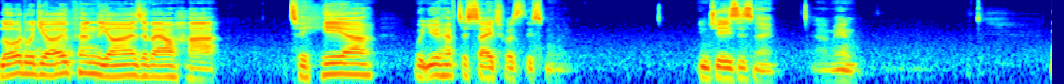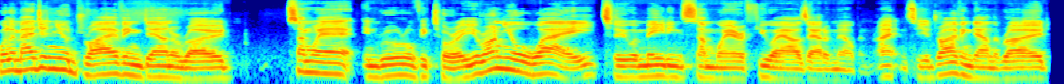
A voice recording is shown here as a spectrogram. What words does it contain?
Lord, would you open the eyes of our heart to hear what you have to say to us this morning? In Jesus' name, amen. Well, imagine you're driving down a road somewhere in rural Victoria, you're on your way to a meeting somewhere a few hours out of Melbourne, right? And so you're driving down the road,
